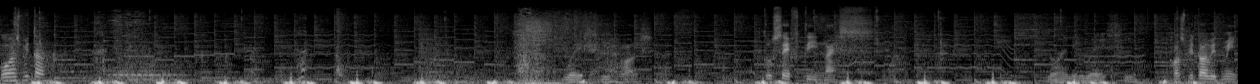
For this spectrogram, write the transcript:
Go hospital. Where is she? I want- To safety, nice. No, I mean where is she? Hospital with me.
